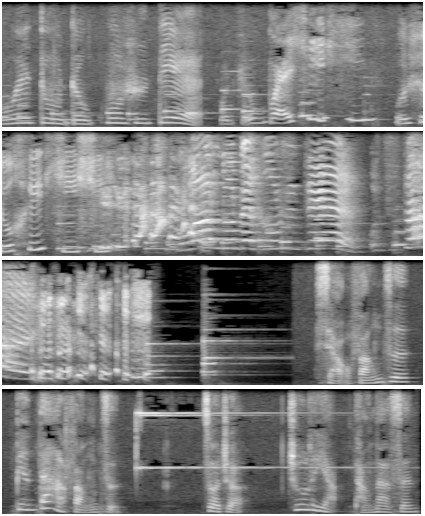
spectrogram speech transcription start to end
温度的故事店。我是白西西，我是黑西西。有味道的故事店，我。小房子变大房子，作者茱莉亚·唐纳森。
